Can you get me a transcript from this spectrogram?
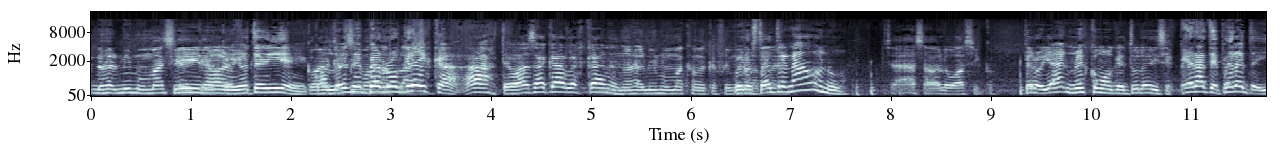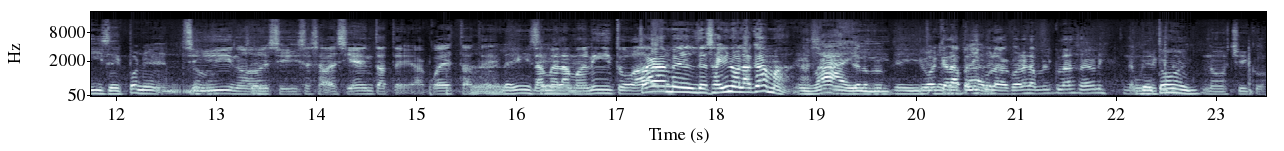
el, no es el mismo Max Sí, que, que- no, que- yo te dije, cuando ese perro crezca, ah, te va a sacar las canas. No es el mismo Max con el que fuimos Pero está entrenado o no? Ya sabe lo básico. Pero ya no es como que tú le dices, espérate, espérate, y se pone. Sí, no, sí. sí, se sabe, siéntate, acuéstate, Ah, le dice, dame la manito, Trágame el desayuno a la cama. Y Así, va, y, te lo- y te- y Igual te que la película, ¿cuál es la película de Sayoni? De. No, chico,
